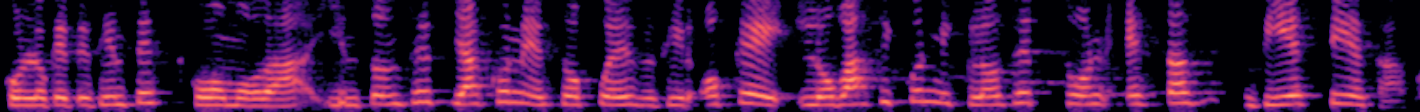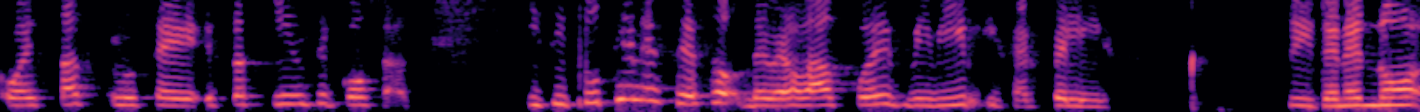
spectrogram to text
con lo que te sientes cómoda y entonces ya con eso puedes decir, ok, lo básico en mi closet son estas 10 piezas o estas, no sé, estas 15 cosas. Y si tú tienes eso, de verdad puedes vivir y ser feliz. Sí, tener, no,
